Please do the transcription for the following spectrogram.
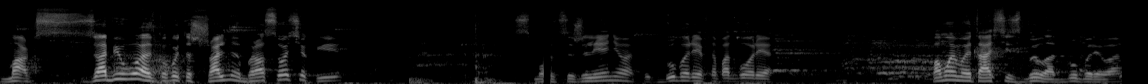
Макс забивает какой-то шальной бросочек и смотрит, к сожалению. Тут Губарев на подборе. По-моему, это ассист был от Губарева.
